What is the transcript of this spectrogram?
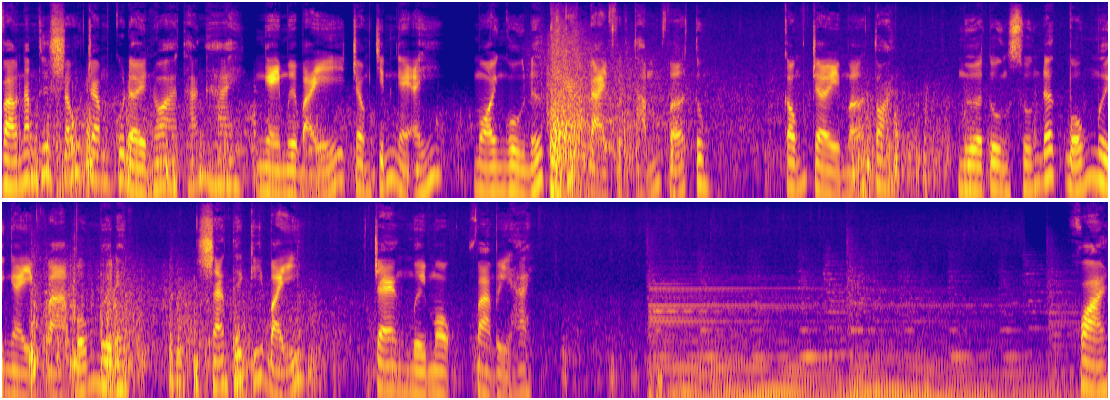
Vào năm thứ 600 của đời Noa tháng 2, ngày 17 trong chính ngày ấy, mọi nguồn nước của các đại vực thẳm vỡ tung. Cống trời mở toang, mưa tuôn xuống đất 40 ngày và 40 đêm. Sáng thế kỷ 7, trang 11 và 12. Khoảng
